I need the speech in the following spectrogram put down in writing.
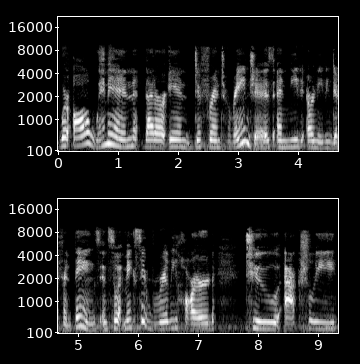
we're all women that are in different ranges and need, are needing different things. And so it makes it really hard to actually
